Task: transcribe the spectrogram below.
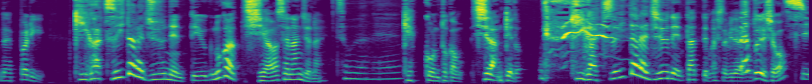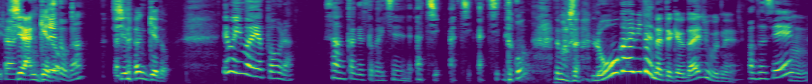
でやっぱり気がついたら10年っていうのが幸せなんじゃない？そうだね結婚とかも知らんけど。気がついたら10年経ってましたみたいなことでしょ？知らん知らんけど。知らんけど。でも今やっぱほら3ヶ月とか1年であっちあっちあっちっうでもさ、老害みたいになってるけど大丈夫ね。私、うん。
